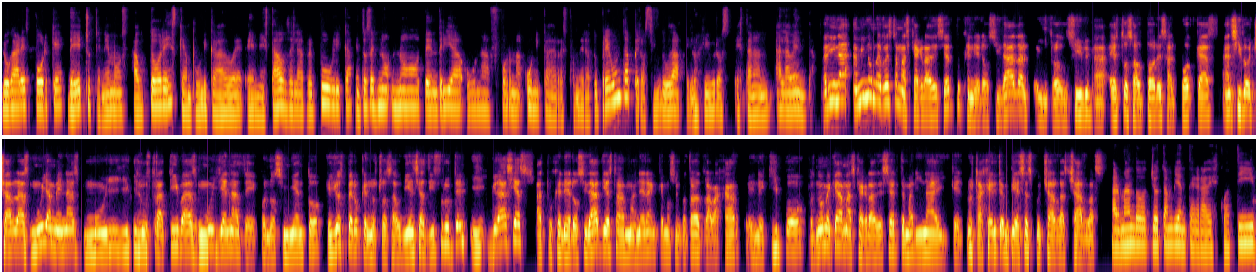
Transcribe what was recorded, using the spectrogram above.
lugares, porque de hecho tenemos autores que han publicado en estados de la República. Entonces no, no tendría una forma única de responder a tu pregunta, pero sin duda los libros estarán a la venta. Marina, a mí no me resta más que agradecer tu generosidad al introducir a estos autores al podcast. Han sido charlas muy amenas, muy ilustrativas, muy llenas de conocimiento que yo espero que nuestras audiencias disfruten y gracias a tu generosidad y esta manera en que hemos encontrado a trabajar en equipo, pues no me queda más que agradecerte Marina y que nuestra gente empiece a escuchar las charlas. Armando, yo también te agradezco a ti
